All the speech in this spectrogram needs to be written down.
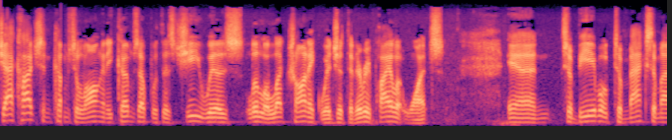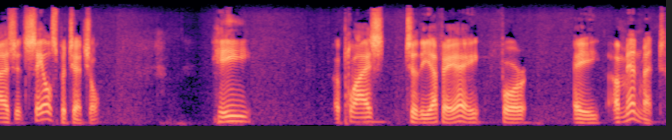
Jack Hodgson comes along and he comes up with this gee whiz little electronic widget that every pilot wants. And to be able to maximize its sales potential, he applies to the FAA for a amendment,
